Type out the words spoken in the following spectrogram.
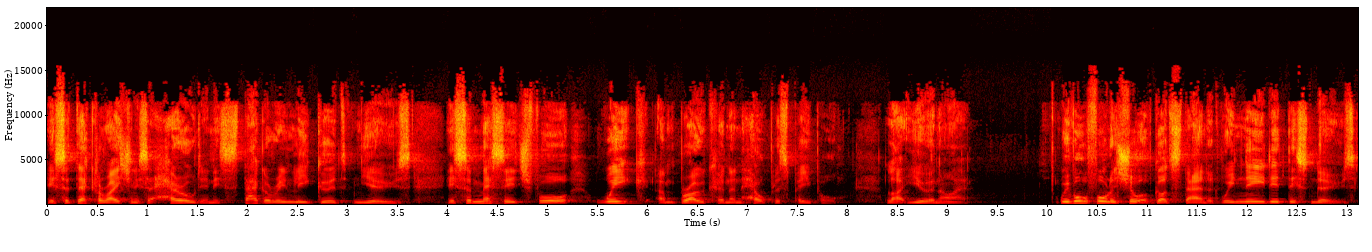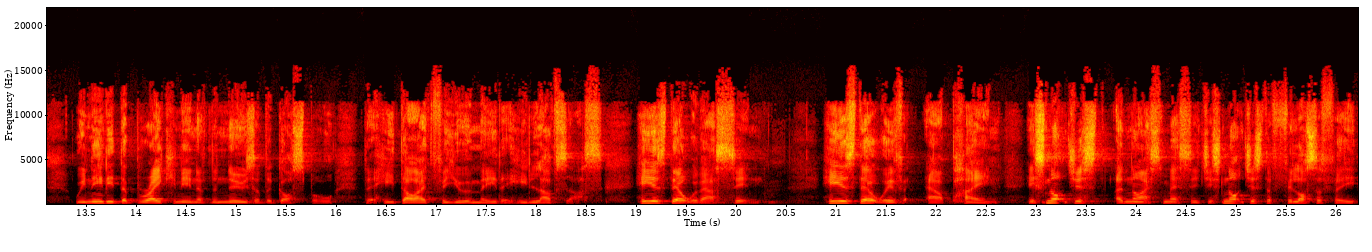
It's a declaration, it's a heralding, it's staggeringly good news. It's a message for weak and broken and helpless people like you and I. We've all fallen short of God's standard. We needed this news. We needed the breaking in of the news of the gospel that He died for you and me, that He loves us. He has dealt with our sin, He has dealt with our pain. It's not just a nice message, it's not just a philosophy,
